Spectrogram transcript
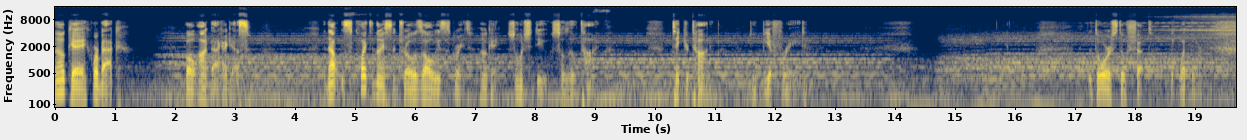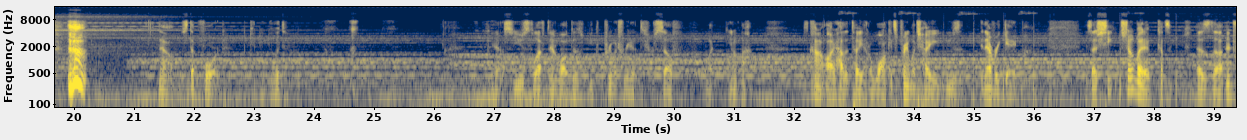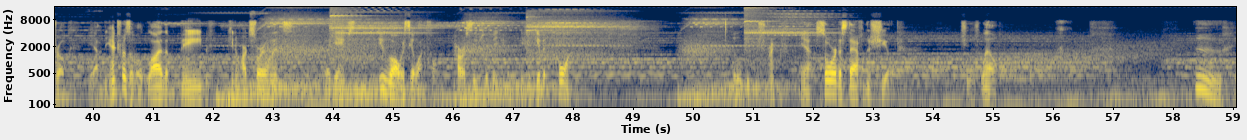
Okay, we're back. Well, I'm back, I guess. And that was quite a nice intro, as always great. Okay, so much to do, so little time. Take your time. Don't be afraid. The door is still shut. Wait, what door? now, step forward. Can you do it? Yes, use the left analog to, you can pretty much read it yourself. What, you don't know It's kind of odd how to tell you how to walk. It's pretty much how you use it in every game. It's as shown by the cuts as the intro. Yeah, in the intros of a lot of the main Kingdom Hearts storylines, uh, games, you always see a waterfall. Power sleeps within you. If you give it form, it will give you strength. Yeah, sword, a staff, and a shield. Choose well.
